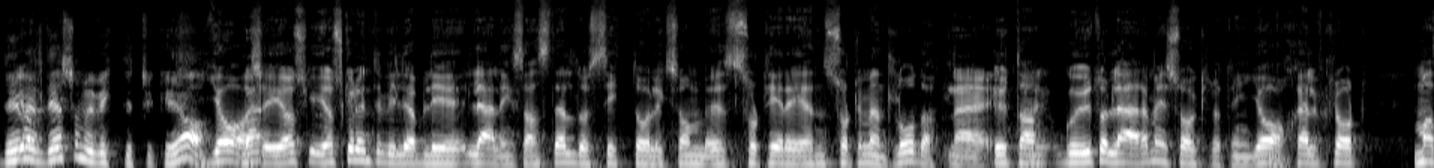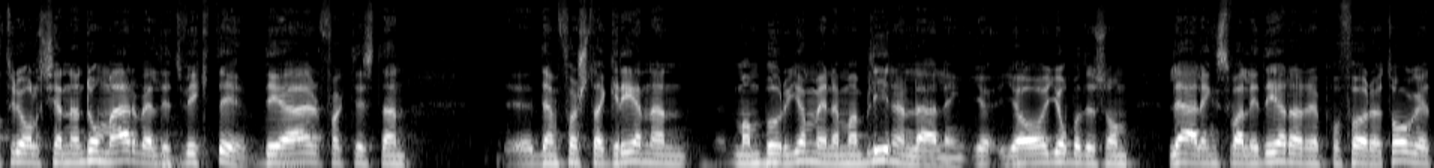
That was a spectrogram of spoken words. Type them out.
Det är väl det som är viktigt tycker jag. Ja, alltså, jag, sk- jag skulle inte vilja bli lärlingsanställd och sitta och liksom eh, sortera i en sortimentlåda. Nej, utan nej. gå ut och lära mig saker och ting. Ja, självklart. Materialkännedom är väldigt viktig. Det är faktiskt den, eh, den första grenen man börjar med när man blir en lärling. Jag, jag jobbade som lärlingsvaliderare på företaget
